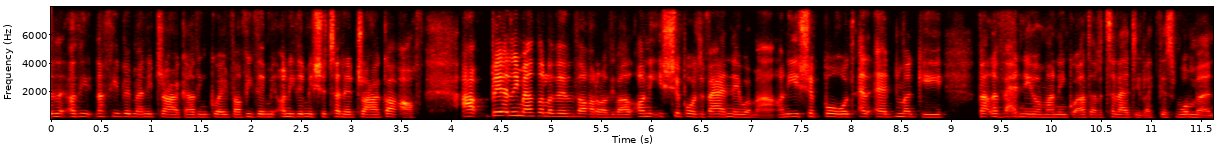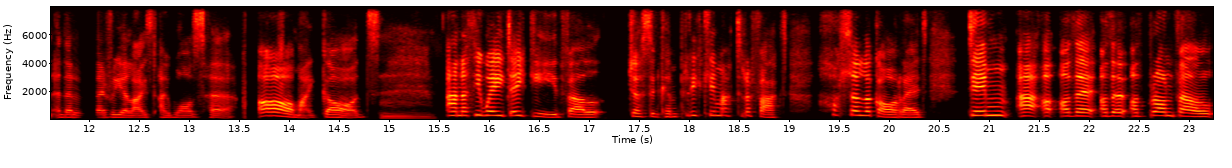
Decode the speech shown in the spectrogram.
oedd hi, nath hi fynd mewn i drag a oedd hi'n gweud fel fi ddim, o'n i ddim eisiau tynnu'r drag off. A be o'n i'n meddwl oedd yn ddorol, oedd fel, o'n i eisiau bod y fenyw yma, o'n i eisiau bod yr edmygu fel y fenyw yma ni'n gweld ar y teledu, like this woman, and then I realised I was her. Oh my god. Mm. A nath i weid ei gyd fel, just yn completely matter of fact, hollol agored, dim, a e, e, oedd bron fel,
